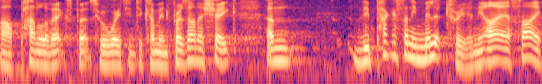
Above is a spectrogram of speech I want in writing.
our panel of experts who are waiting to come in. Farzana Sheikh, um, the Pakistani military and the ISI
